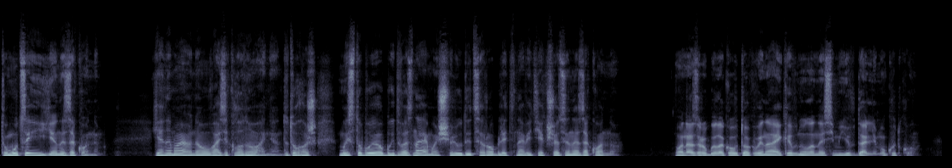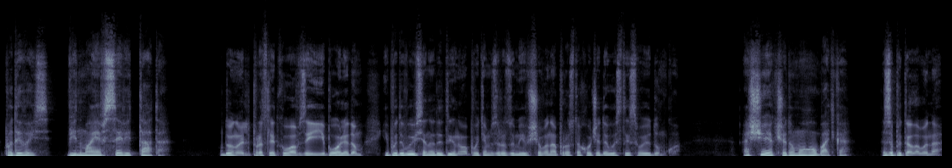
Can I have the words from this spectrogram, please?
Тому це і є незаконним. Я не маю на увазі клонування. До того ж, ми з тобою обидва знаємо, що люди це роблять, навіть якщо це незаконно. Вона зробила ковток вина і кивнула на сім'ю в дальньому кутку. Подивись, він має все від тата. Дональд прослідкував за її поглядом і подивився на дитину, а потім зрозумів, що вона просто хоче довести свою думку. А що як щодо мого батька? запитала вона.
